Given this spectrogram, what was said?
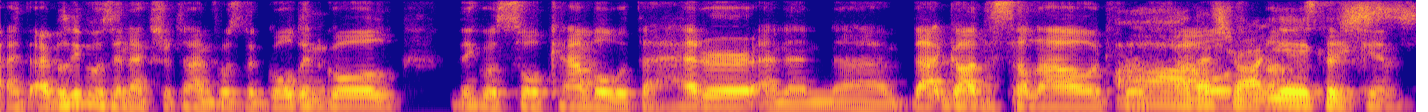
I, I believe it was an extra time. It was the golden goal. I think it was Sol Campbell with the header, and then uh, that got disallowed for a Oh, that's right. Yeah, because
